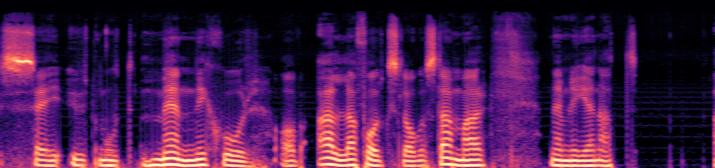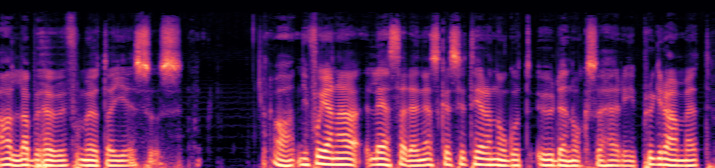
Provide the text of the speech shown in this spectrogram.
sig ut mot människor av alla folkslag och stammar. Nämligen att alla behöver få möta Jesus. Ja, ni får gärna läsa den. Jag ska citera något ur den också här i programmet.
